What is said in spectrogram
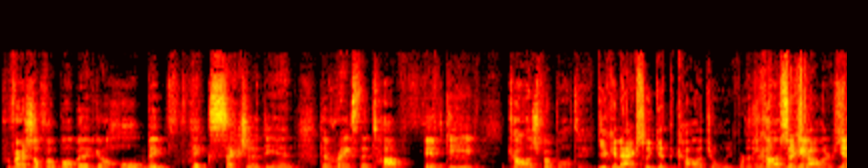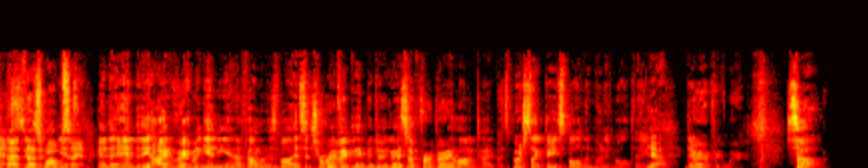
professional football, but they've got a whole big, thick section at the end that ranks the top 50 college football team. You can actually get the college only version for six dollars. yes, That, that's what I was yes. saying. And, the, and the, I recommend getting the NFL one as well. It's a terrific. They've been doing great stuff for a very long time. But it's much like baseball and the Moneyball thing. Yeah. they're everywhere. So,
